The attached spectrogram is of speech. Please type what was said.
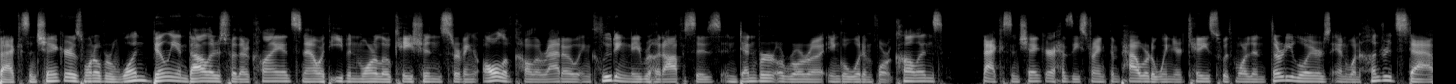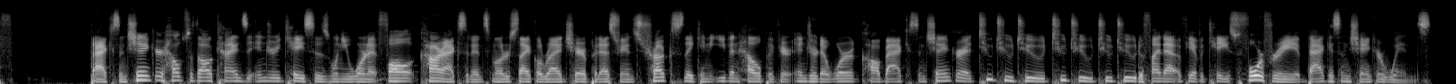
Bachus and Schanker has won over $1 billion for their clients, now with even more locations serving all of Colorado, including neighborhood offices in Denver, Aurora, Englewood, and Fort Collins. Bachus and Schanker has the strength and power to win your case with more than 30 lawyers and 100 staff Bachus and Schanker helps with all kinds of injury cases when you weren't at fault, car accidents, motorcycle, rideshare, pedestrians, trucks. They can even help if you're injured at work. Call Bachus and Schanker at 222-2222 to find out if you have a case for free. Bachus and Schanker wins.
